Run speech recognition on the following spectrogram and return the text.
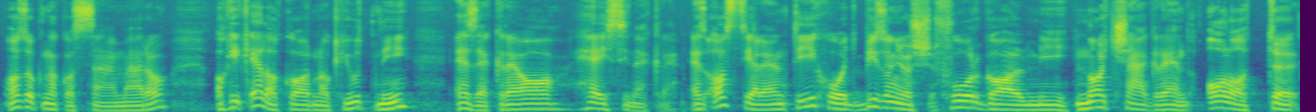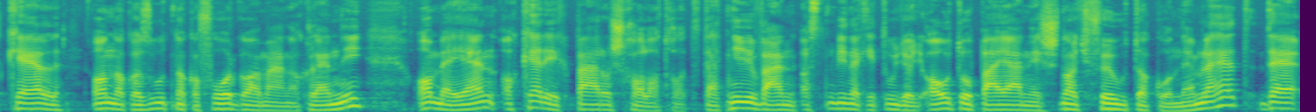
azoknak a számára, akik el akarnak jutni ezekre a helyszínekre. Ez azt jelenti, hogy bizonyos forgalmi nagyságrend alatt kell annak az útnak a forgalmának lenni, amelyen a kerékpáros haladhat. Tehát nyilván azt mindenki tudja, hogy autópályán és nagy főutakon nem lehet, de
